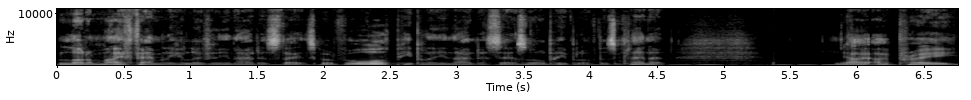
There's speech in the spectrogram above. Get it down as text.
a lot of my family who live in the United States, but for all people in the United States and all people of this planet. I, I pray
